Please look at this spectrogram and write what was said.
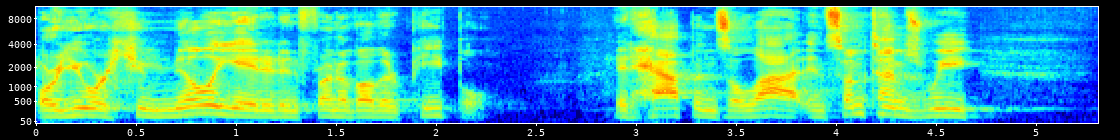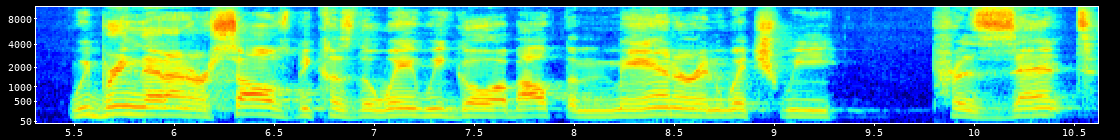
or you were humiliated in front of other people. It happens a lot. And sometimes we, we bring that on ourselves because the way we go about the manner in which we present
